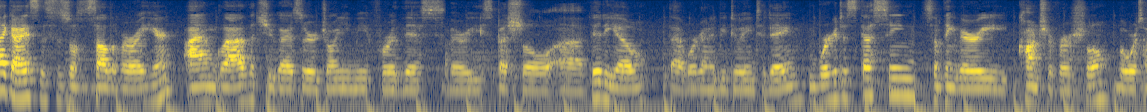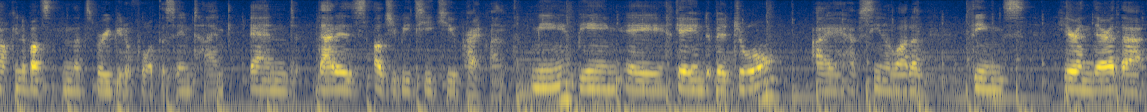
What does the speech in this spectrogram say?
Hi guys, this is Joseph Saldivar right here. I am glad that you guys are joining me for this very special uh, video that we're going to be doing today. We're discussing something very controversial, but we're talking about something that's very beautiful at the same time, and that is LGBTQ Pride Month. Me, being a gay individual, I have seen a lot of things here and there that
